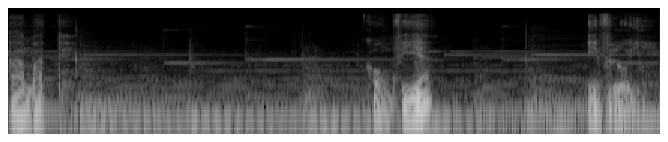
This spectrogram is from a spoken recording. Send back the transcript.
Ámate. Confía y fluye.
